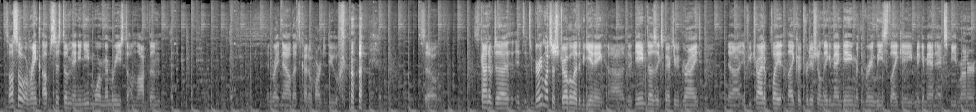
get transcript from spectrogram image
It's also a rank up system, and you need more memories to unlock them and right now that's kind of hard to do. so it's kind of the, it's, it's, very much a struggle at the beginning. Uh, the game does expect you to grind. Uh, if you try to play it like a traditional Mega Man game, or at the very least like a Mega Man X speedrunner,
